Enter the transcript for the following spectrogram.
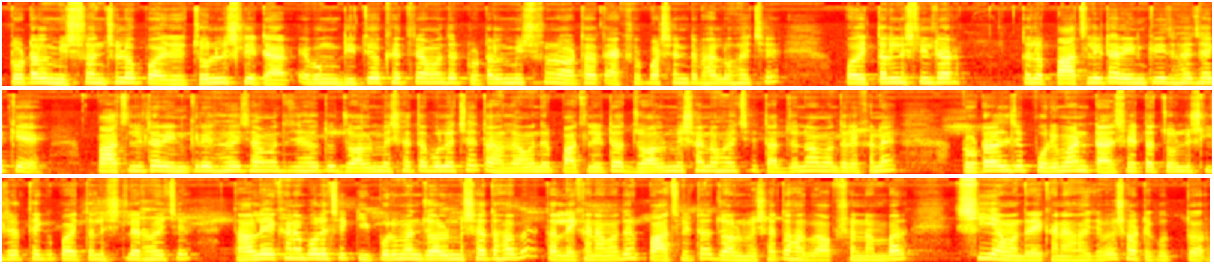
টোটাল মিশ্রণ ছিল চল্লিশ লিটার এবং দ্বিতীয় ক্ষেত্রে আমাদের টোটাল মিশ্রণ অর্থাৎ একশো পার্সেন্টের ভ্যালু হয়েছে পঁয়তাল্লিশ লিটার তাহলে পাঁচ লিটার ইনক্রিজ হয়েছে কে? পাঁচ লিটার ইনক্রিজ হয়েছে আমাদের যেহেতু জল মেশাতে বলেছে, তাহলে আমাদের পাঁচ লিটার জল মেশানো হয়েছে। তার জন্য আমাদের এখানে টোটাল যে পরিমাণটা, সেটা চল্লিশ লিটার থেকে পঁয়তাল্লিশ লিটার হয়েছে। তাহলে এখানে বলেছে কী পরিমাণ জল মেশাতে হবে? তাহলে এখানে আমাদের পাঁচ লিটার জল মেশাতে হবে। অপশন নাম্বার সি আমাদের এখানে হয়ে যাবে সঠিক উত্তর।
